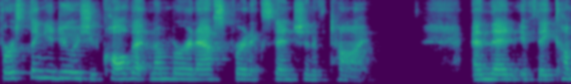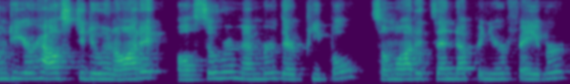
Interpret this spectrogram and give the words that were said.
first thing you do is you call that number and ask for an extension of time. And then if they come to your house to do an audit, also remember they're people. Some audits end up in your favor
